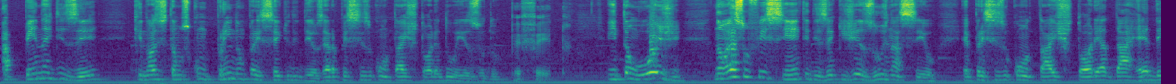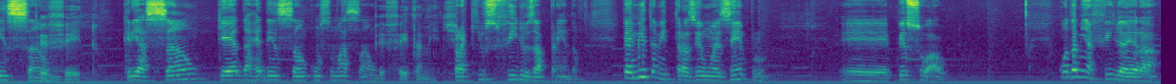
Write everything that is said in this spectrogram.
apenas dizer que nós estamos cumprindo um preceito de Deus, era preciso contar a história do Êxodo. Perfeito. Então hoje não é suficiente dizer que Jesus nasceu, é preciso contar a história da redenção. Perfeito. Criação, queda, redenção, consumação Perfeitamente. para que os filhos aprendam. Permita-me trazer um exemplo eh, pessoal. Quando a minha filha era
